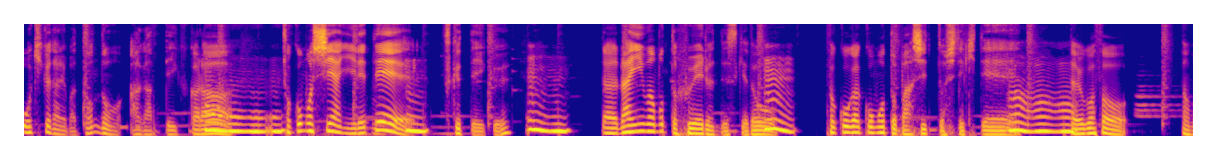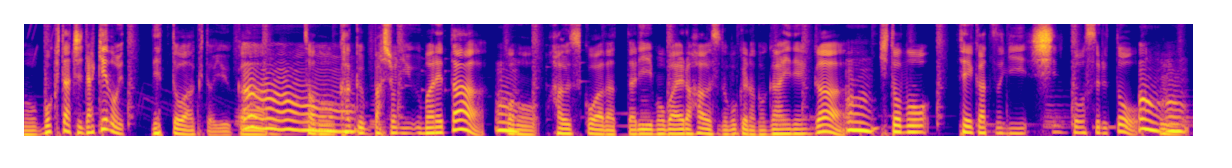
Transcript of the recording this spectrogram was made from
大きくなればどんどん上がっていくかうら、そこも視野に入れてうん作っていく。うんだから LINE はもっと増えるんですけど、うん。うんそこがこうもっとバシッとしてきて、うんうんうん。それこそその僕たちだけのネットワークといううんか、うんうんうん。その各場所に生まれたうん。このハウスコアだったりモバイルハウスの僕らの概念がうん。人の生活に浸透するとうん。うん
